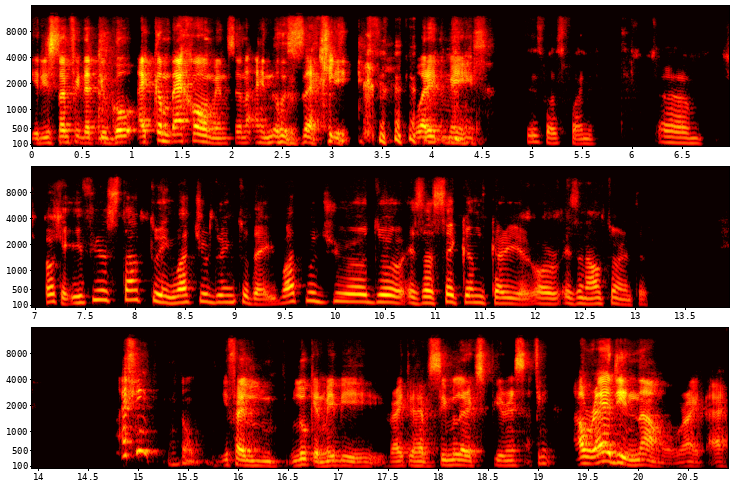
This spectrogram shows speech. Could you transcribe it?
it is something that you go. I come back home and say, I know exactly what it means. This was funny. Um, okay, if you stop doing what you're doing today, what would you do as a second career or as an alternative? I think you know, if I look and maybe right to have similar experience, I think already now, right? I,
